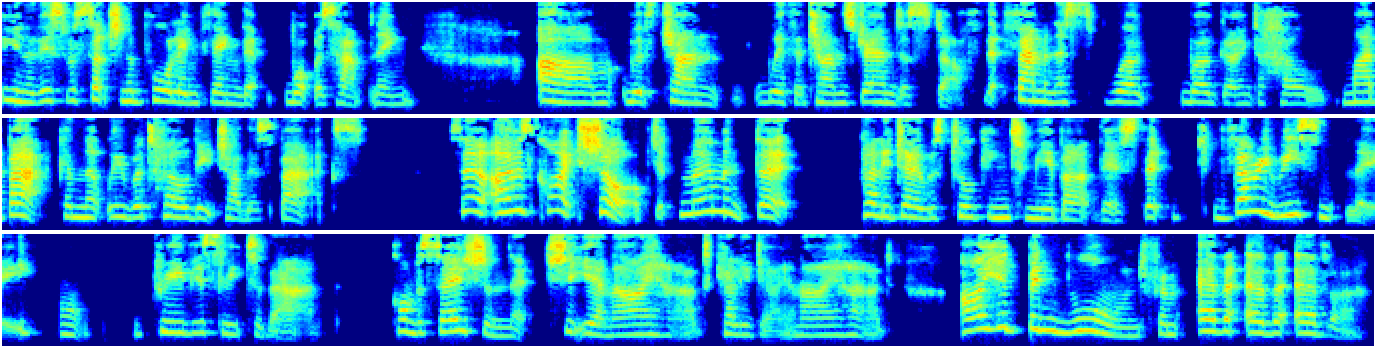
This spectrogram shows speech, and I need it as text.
you know, this was such an appalling thing that what was happening, um, with trans, with the transgender stuff, that feminists were, were going to hold my back and that we would hold each other's backs. So I was quite shocked at the moment that Kellie-Jay was talking to me about this, that very recently, or previously to that conversation that she and I had, Kellie-Jay and I had, I had been warned from ever, ever, ever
